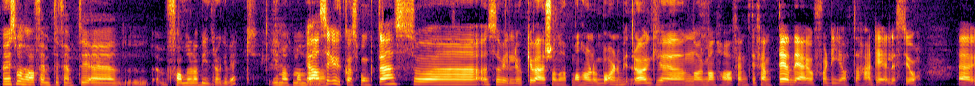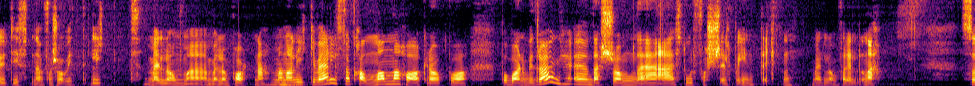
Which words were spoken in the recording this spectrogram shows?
Men hvis man har 50-50, eh, faller da bidraget vekk? I, da... ja, altså I utgangspunktet så, så, vil det jo ikke være sånn at man har noe barnebidrag eh, når man har 50-50. Det er jo fordi at det her deles jo eh, utgiftene for så vidt likt mellom, mellom partene. Men mm. allikevel så kan man ha krav på, på barnebidrag dersom det er stor forskjell på inntekten mellom foreldrene. Så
